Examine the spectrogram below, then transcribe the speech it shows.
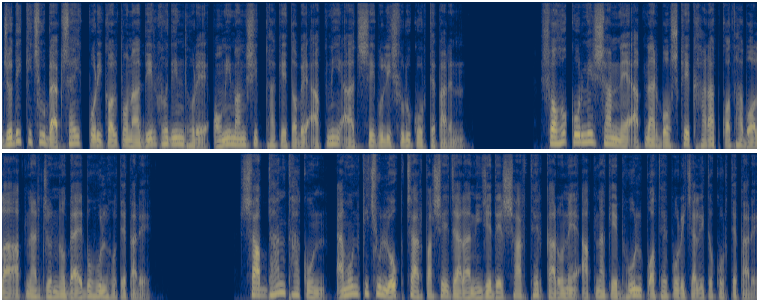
যদি কিছু ব্যবসায়িক পরিকল্পনা দীর্ঘদিন ধরে অমীমাংসিত থাকে তবে আপনি আজ সেগুলি শুরু করতে পারেন। সহকর্মীর সামনে আপনার বসকে খারাপ কথা বলা আপনার জন্য ব্যয়বহুল হতে পারে। সাবধান থাকুন, এমন কিছু লোক চারপাশে যারা নিজেদের স্বার্থের কারণে আপনাকে ভুল পথে পরিচালিত করতে পারে।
